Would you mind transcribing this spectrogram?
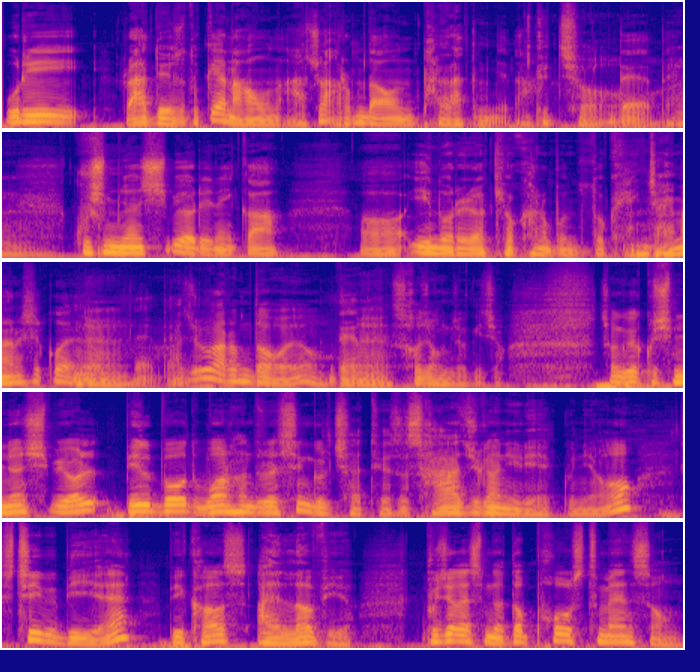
우리 라디오에서도 꽤 나온 아주 아름다운 발라드입니다. 그쵸. 네, 네. 90년 12월이니까 어, 이 노래를 기억하는 분들도 굉장히 많으실 거예요. 네, 네, 네. 아주 아름다워요. 네, 네, 네. 서정적이죠. 1990년 12월 빌보드 100 싱글 차트에서 4주간 1위 했군요. 스티브 비의 Because I Love You. 부제가 있습니다. The Postman Song.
